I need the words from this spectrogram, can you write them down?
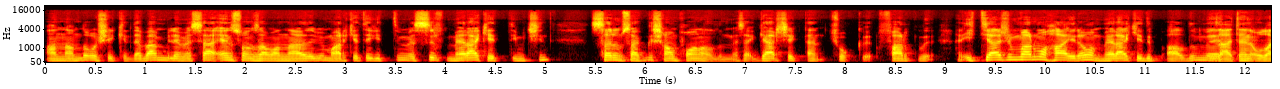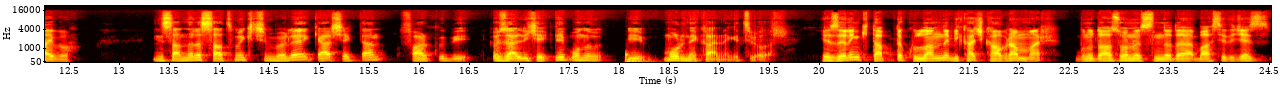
anlamda o şekilde. Ben bile mesela en son zamanlarda bir markete gittim ve sırf merak ettiğim için sarımsaklı şampuan aldım mesela. Gerçekten çok farklı. Hani ihtiyacım var mı? Hayır ama merak edip aldım ve Zaten olay bu. insanlara satmak için böyle gerçekten farklı bir özellik ekleyip onu bir morinek haline getiriyorlar. Yazarın kitapta kullandığı birkaç kavram var. Bunu daha sonrasında da bahsedeceğiz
